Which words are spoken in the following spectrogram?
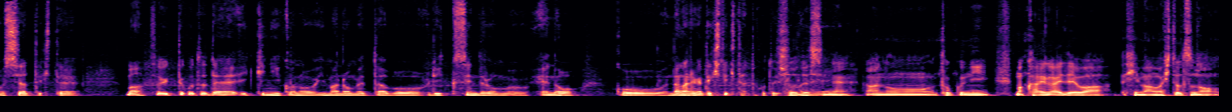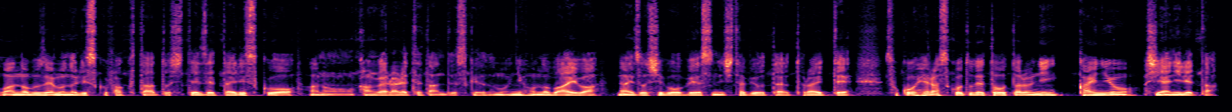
おっしゃってきて、まあ、そういったことで一気にこの今のメタボリックシンドロームへのこう流れができてきたってことでしょうか、ね、そうですね。あの特にまあ海外では肥満は一つの one of them のリスクファクターとして絶対リスクをあの考えられてたんですけれども、日本の場合は内臓脂肪をベースにした病態を捉えて、そこを減らすことでトータルに介入を視野に入れた、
